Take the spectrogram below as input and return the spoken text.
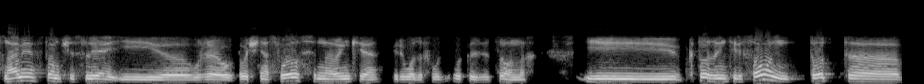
с нами в том числе и э, уже очень освоился на рынке переводов локализационных. И кто заинтересован, тот, э,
